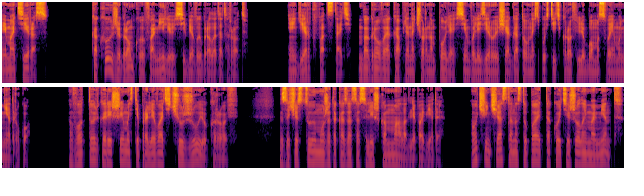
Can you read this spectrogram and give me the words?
И Матирос. Какую же громкую фамилию себе выбрал этот род? И герб подстать. Багровая капля на черном поле, символизирующая готовность пустить кровь любому своему недругу. Вот только решимости проливать чужую кровь зачастую может оказаться слишком мало для победы. Очень часто наступает такой тяжелый момент,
